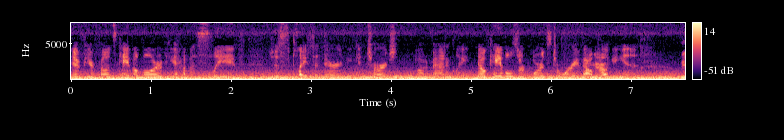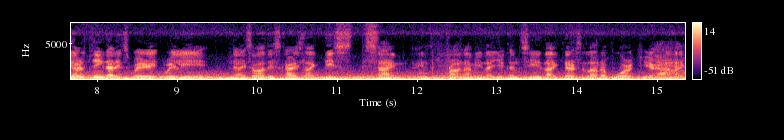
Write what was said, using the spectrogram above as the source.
if your phone's capable or if you have a sleeve, just place it there and you can charge automatically. No cables or cords to worry about Yeah. plugging in. The other thing that is really really nice about this car is like this design in the front. I mean, that you can see like there's a lot of work here and like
